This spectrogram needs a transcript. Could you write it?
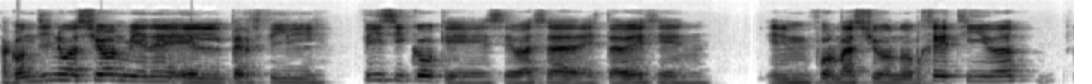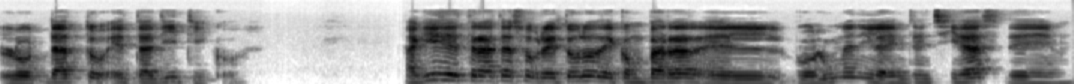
A continuación viene el perfil físico que se basa esta vez en, información objetiva, los datos estadísticos. Aquí se trata sobre todo de comparar el volumen y la intensidad de,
